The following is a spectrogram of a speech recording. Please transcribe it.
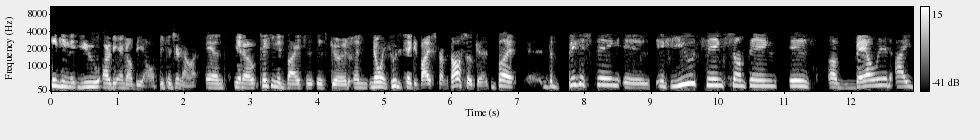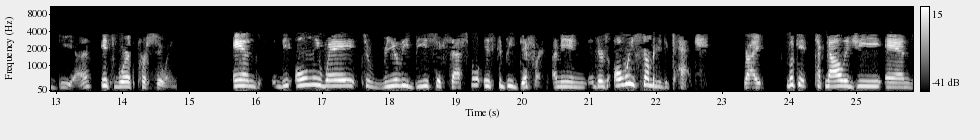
thinking that you are the end all be all because you're not. And, you know, taking advice is, is good and knowing who to take advice from is also good. But the biggest thing is if you think something is a valid idea, it's worth pursuing. And the only way to really be successful is to be different. I mean, there's always somebody to catch, right? Look at technology and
